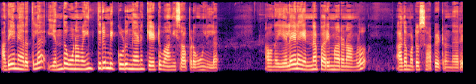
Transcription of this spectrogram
அதே நேரத்தில் எந்த உணவையும் திரும்பி கொடுங்கன்னு கேட்டு வாங்கி சாப்பிடவும் இல்லை. அவங்க இலையில என்ன பரிமாறினாங்களோ அதை மட்டும் சாப்பிட்டுட்டு இருந்தார்.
